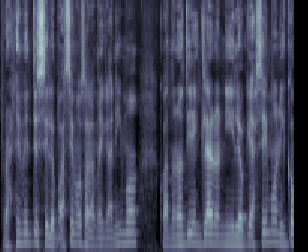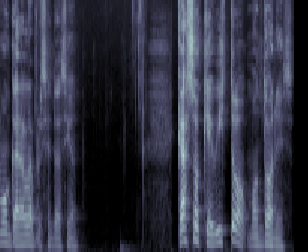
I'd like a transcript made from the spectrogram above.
probablemente se lo pasemos a los mecanismos cuando no tienen claro ni lo que hacemos ni cómo encarar la presentación. Casos que he visto, montones.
